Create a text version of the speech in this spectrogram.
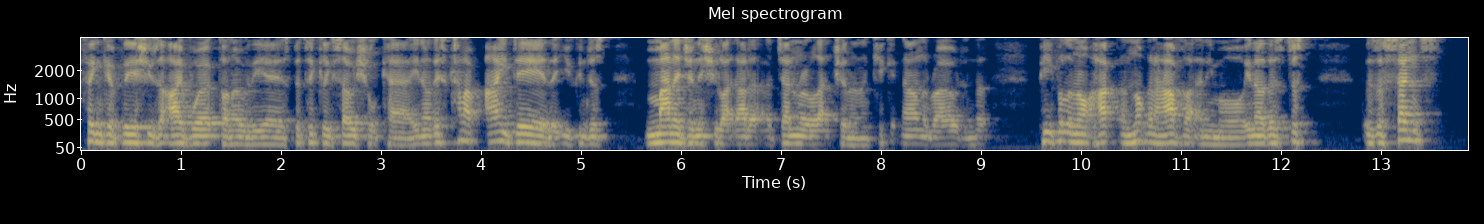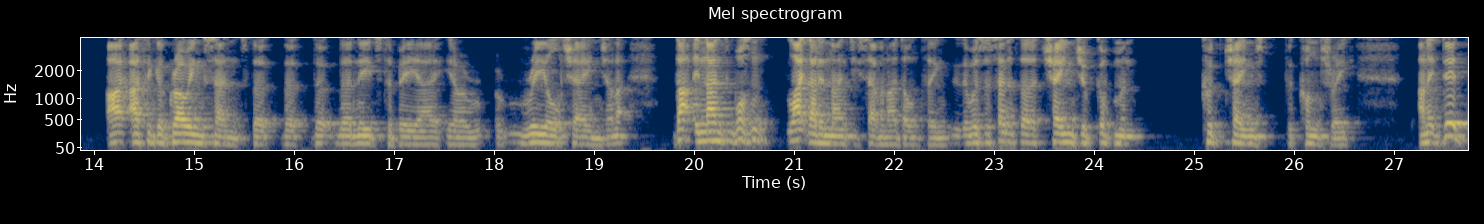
think of the issues that I've worked on over the years, particularly social care, you know, this kind of idea that you can just manage an issue like that at a general election and then kick it down the road and people are not ha- are not going to have that anymore. You know, there's just there's a sense, I, I think, a growing sense that, that, that there needs to be a you know a real change, and that in 90, wasn't like that in '97. I don't think there was a sense that a change of government could change the country, and it did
